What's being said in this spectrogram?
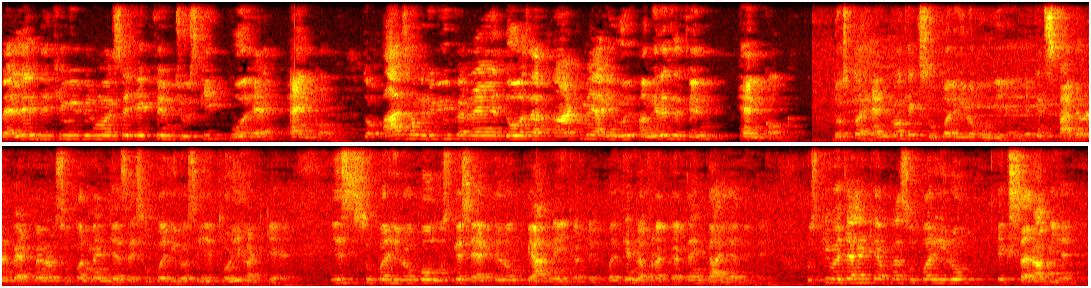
पहले देखी हुई फ़िल्मों से एक फ़िल्म चूज़ की, वो है हैंकॉक तो आज हम रिव्यू कर रहे हैं 2008 में आई हुई अंग्रेज़ी फ़िल्म हैंकॉक दोस्तों हैंकॉक एक सुपर हीरो मूवी है, लेकिन स्पाइडरमैन बैटमैन और सुपरमैन जैसे सुपर हीरो से ये थोड़ी हटके है। इस सुपर हीरो को उसके शहर के लोग प्यार नहीं करते, बल्कि नफरत करते हैं, गालियाँ देते हैं। उसकी वजह है कि अपना सुपर हीरो एक शराबी है।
